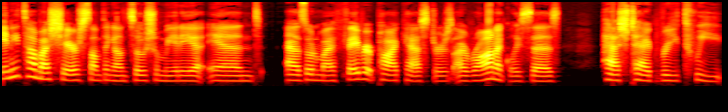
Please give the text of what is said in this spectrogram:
Anytime I share something on social media and as one of my favorite podcasters ironically says, hashtag retweet,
